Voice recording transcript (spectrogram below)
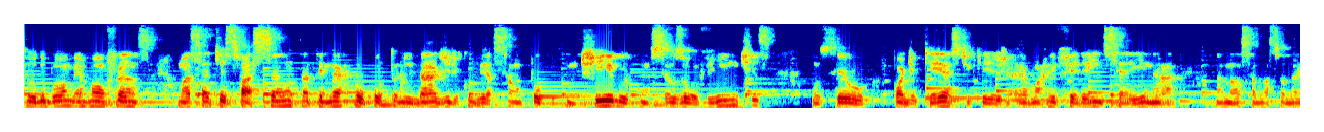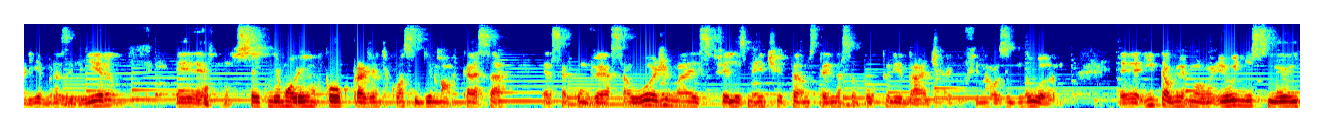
Tudo bom, meu irmão Franz? Uma satisfação estar tendo a oportunidade de conversar um pouco contigo, com seus ouvintes, no seu podcast, que já é uma referência aí na, na nossa maçonaria brasileira. É, sei que demorei um pouco para a gente conseguir marcar essa, essa conversa hoje, mas felizmente estamos tendo essa oportunidade aí no finalzinho do ano. É, então, meu irmão, eu iniciei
